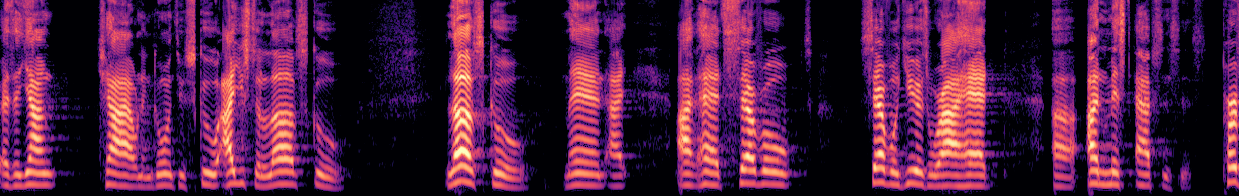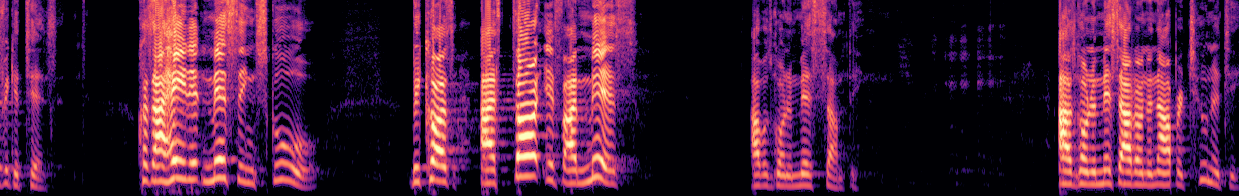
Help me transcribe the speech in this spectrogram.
as a young child and going through school, I used to love school. Love school. Man, I, I've had several, several years where I had uh, unmissed absences, perfect attendance. Because I hated missing school. Because I thought if I missed, I was going to miss something. I was going to miss out on an opportunity.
